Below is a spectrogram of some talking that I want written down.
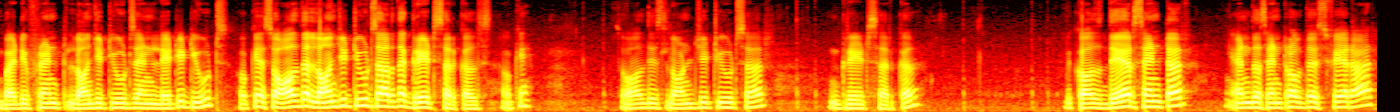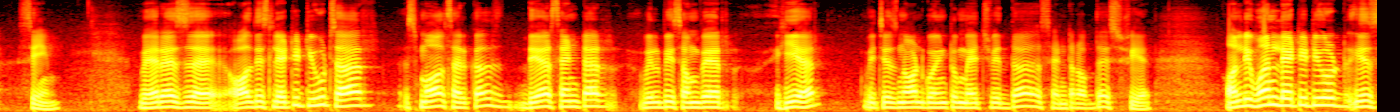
by different longitudes and latitudes. Okay. So, all the longitudes are the great circles. Okay. So, all these longitudes are great circle because their center and the center of the sphere are same. Whereas, uh, all these latitudes are small circles their center will be somewhere here which is not going to match with the center of the sphere. Only one latitude is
